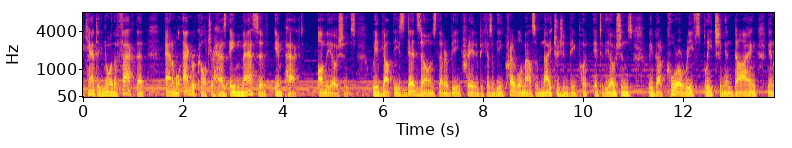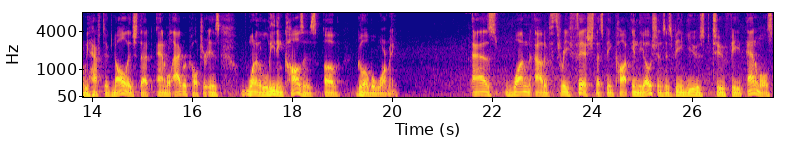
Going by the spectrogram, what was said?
We can't ignore the fact that animal agriculture has a massive impact on the oceans. We've got these dead zones that are being created because of the incredible amounts of nitrogen being put into the oceans. We've got coral reefs bleaching and dying, and we have to acknowledge that animal agriculture is one of the leading causes of global warming. As one out of three fish that's being caught in the oceans is being used to feed animals,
